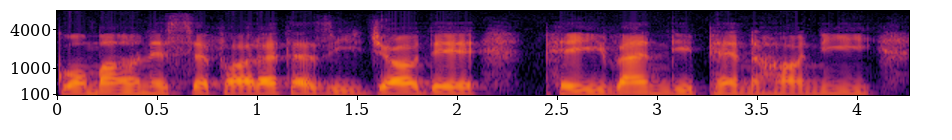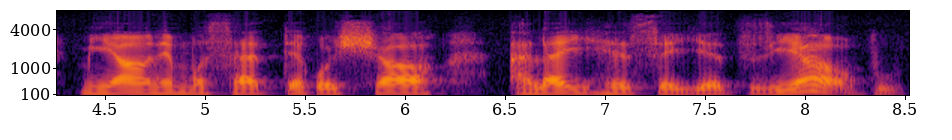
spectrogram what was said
گمان سفارت از ایجاد پیوندی پنهانی میان مصدق و شاه علیه سید زیا بود.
